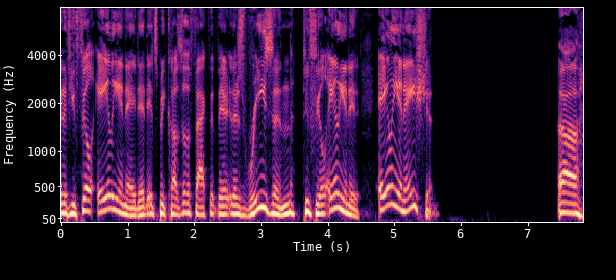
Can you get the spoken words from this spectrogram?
And if you feel alienated, it's because of the fact that there, there's reason to feel alienated. Alienation. Uh,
